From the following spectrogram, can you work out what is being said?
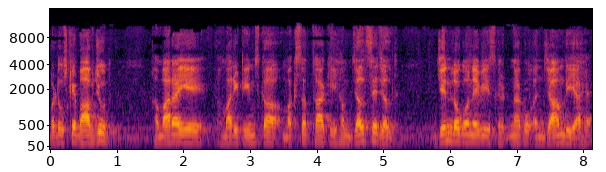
बट उसके बावजूद हमारा ये, हमारी टीम्स का मकसद था कि हम जल्द से जल्द जिन लोगों ने भी इस घटना को अंजाम दिया है,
